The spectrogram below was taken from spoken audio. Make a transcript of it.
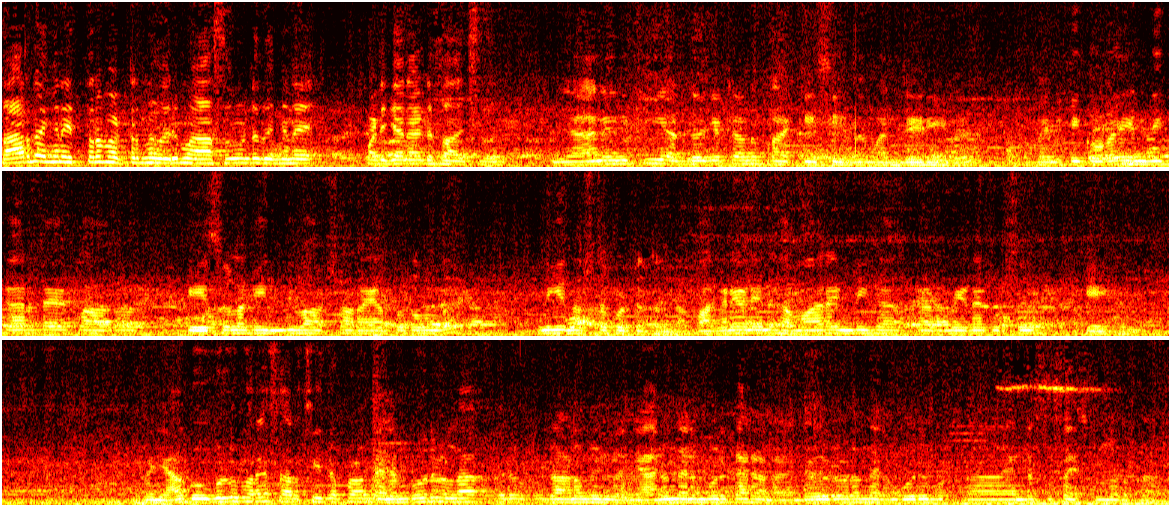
സാറിന് എങ്ങനെ ഇത്ര പെട്ടെന്ന് ഒരു മാസം കൊണ്ട് ഇതിങ്ങനെ പഠിക്കാനായിട്ട് സാധിച്ചത്? ഞാൻ എനിക്ക് അഡ്വക്കേറ്റാണ് പ്രാക്ടീസ് ചെയ്യുന്നത് മഞ്ചേരിയിൽ അപ്പോൾ എനിക്ക് കുറേ ഹിന്ദിക്കാരുടെ കേസുകളൊക്കെ ഹിന്ദി ഭാഷ അറിയാത്തതുകൊണ്ട് എനിക്ക് നഷ്ടപ്പെട്ടിട്ടുണ്ട്. അപ്പോൾ അങ്ങനെയാണ് ഞാൻ ഹമാര ഹിന്ദി അക്കാഡമിയെ കുറിച്ച് കേൾക്കുന്നത്. അപ്പോൾ ഞാൻ ഗൂഗിളിൽ കുറേ സെർച്ച് ചെയ്തപ്പോൾ നിലമ്പൂരുള്ള ഒരു ഇതാണെന്ന് എനിക്ക്. ഞാനും നിലമ്പൂർക്കാരാണ് എന്റെ വീട് ഇവിടെ നിലമ്പൂർ എൻ എസ് എസ് ഹൈസ്കൂളിൽ നടത്താണ്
